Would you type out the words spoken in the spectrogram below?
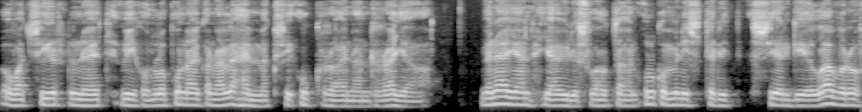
ovat siirtyneet viikonlopun aikana lähemmäksi Ukrainan rajaa. Venäjän ja Yhdysvaltain ulkoministerit Sergei Lavrov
